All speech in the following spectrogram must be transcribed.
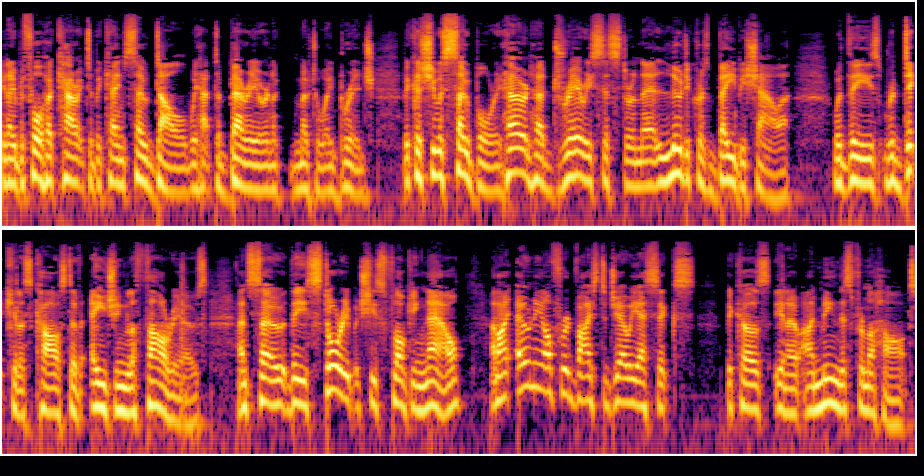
you know, before her character became so dull, we had to bury her in a motorway bridge because she was so boring. Her and her dreary sister and their ludicrous baby shower with these ridiculous cast of aging Lotharios. And so the story which she's flogging now, and I only offer advice to Joey Essex because, you know, I mean this from the heart.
